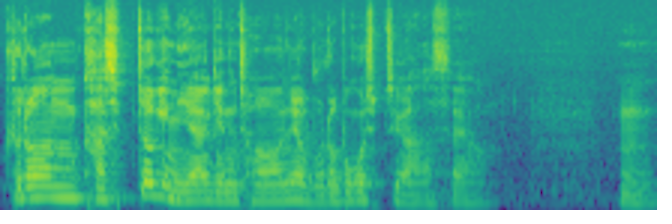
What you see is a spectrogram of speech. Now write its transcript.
그런 가십적인 이야기는 전혀 물어보고 싶지가 않았어요. 음.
